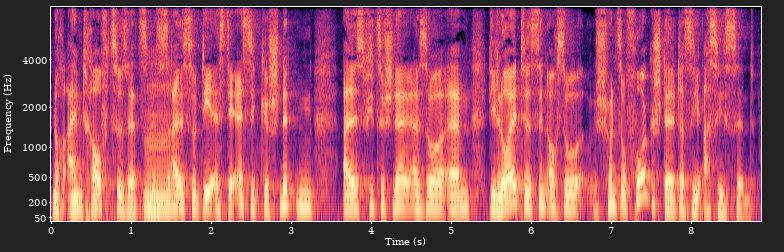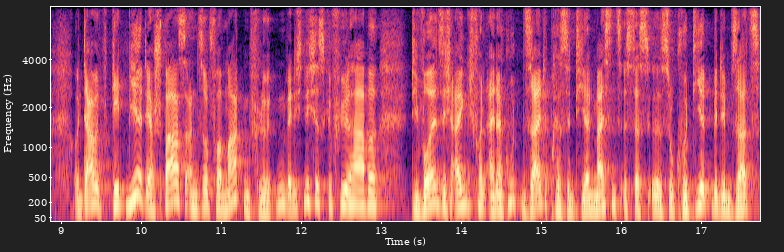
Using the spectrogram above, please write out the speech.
noch einen draufzusetzen. Es ist alles so DSDSig geschnitten, alles viel zu schnell. Also ähm, die Leute sind auch so schon so vorgestellt, dass sie Assis sind. Und da geht mir der Spaß an so Formaten flöten, wenn ich nicht das Gefühl habe, die wollen sich eigentlich von einer guten Seite präsentieren. Meistens ist das äh, so kodiert mit dem Satz,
